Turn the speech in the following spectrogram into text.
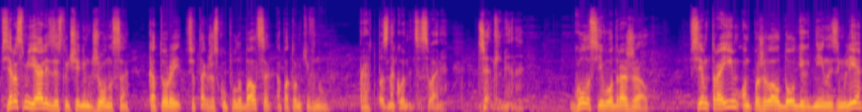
Все рассмеялись, за исключением Джонаса, который все так же скупо улыбался, а потом кивнул. Рад познакомиться с вами, джентльмены». Голос его дрожал. Всем троим он пожелал долгих дней на земле,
